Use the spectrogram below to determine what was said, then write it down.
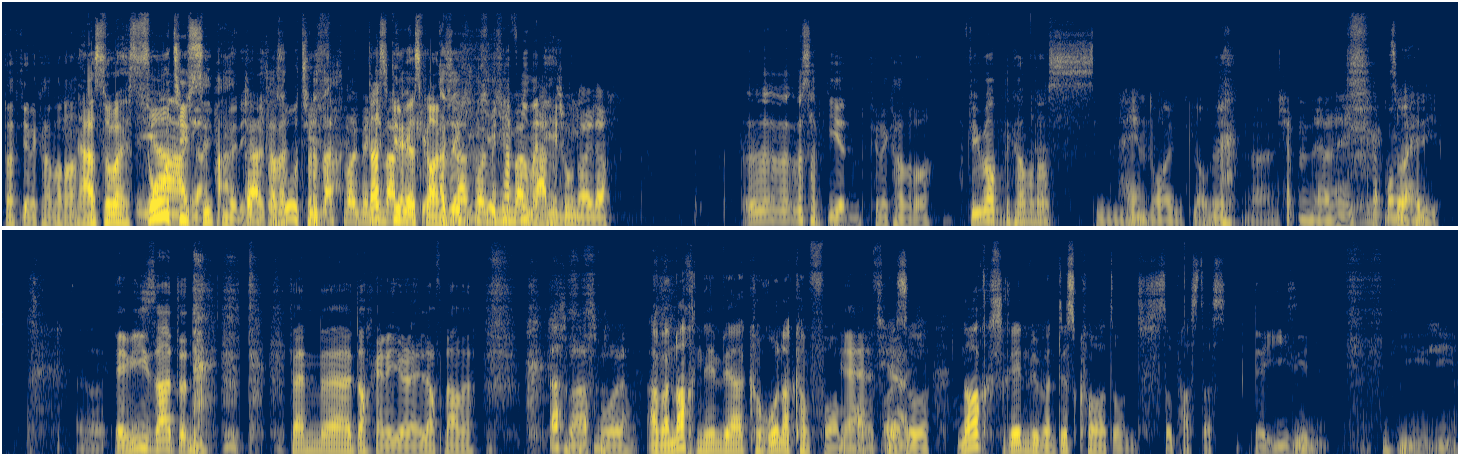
Oder habt ihr eine Kamera? Ja, so, so ja, tief sinken wir nicht, Alter. So tief. Das, das, das gehen wir jetzt gar nicht. Also ich, ich, ich habe nur mein Handy. Alter. Äh, was habt ihr denn für eine Kamera? Habt ihr überhaupt eine Kamera? Das ist ein 9, glaube ich. Nein, ich habe ein ich hab so ein Handy. Handy. Also, ja, wie gesagt, dann, dann äh, doch keine URL-Aufnahme. Das war's wohl. Aber noch nehmen wir Corona-konform ja, auf. Also noch reden wir über den Discord und so passt das. Ja, easy. Easy.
